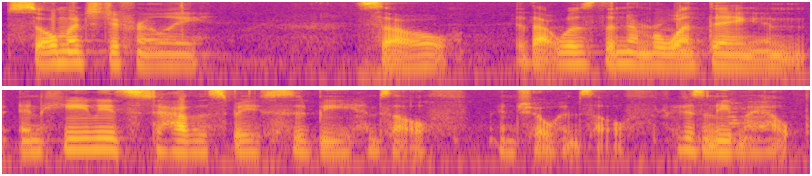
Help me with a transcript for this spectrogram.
so much differently. So that was the number one thing. And, and he needs to have the space to be himself and show himself. He doesn't need my help.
